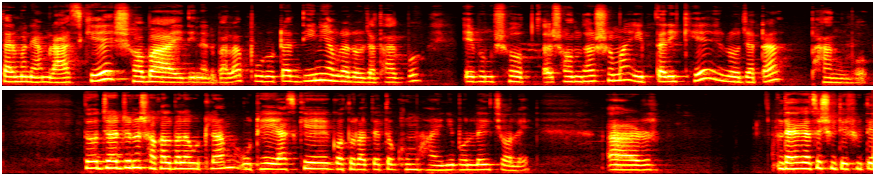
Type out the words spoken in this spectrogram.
তার মানে আমরা আজকে সবাই দিনের বেলা পুরোটা দিনই আমরা রোজা থাকব। এবং সন্ধ্যার সময় ইফতারি খেয়ে রোজাটা ভাঙবো। তো যার জন্য সকালবেলা উঠলাম উঠে আজকে গত রাতে তো ঘুম হয়নি বললেই চলে। আর দেখা গেছে শুতে শুতে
